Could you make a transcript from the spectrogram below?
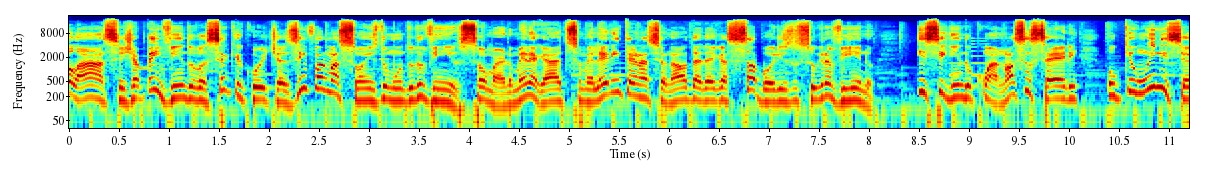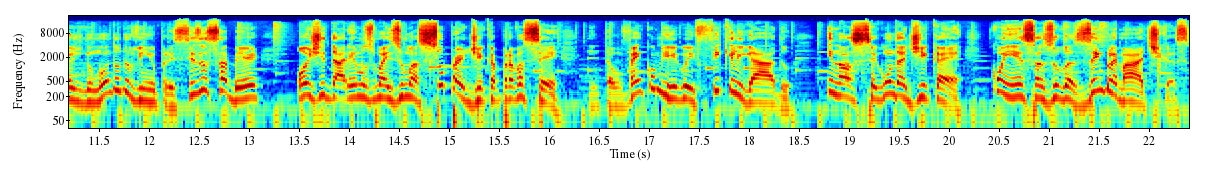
Olá, seja bem-vindo você que curte as informações do mundo do vinho. Sou Marno Menegatti, sommelier internacional da adega Sabores do Sul Granvino. E seguindo com a nossa série, o que um iniciante no mundo do vinho precisa saber, hoje daremos mais uma super dica para você. Então vem comigo e fique ligado. E nossa segunda dica é: conheça as uvas emblemáticas.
